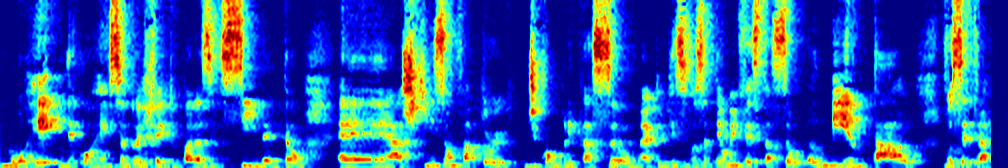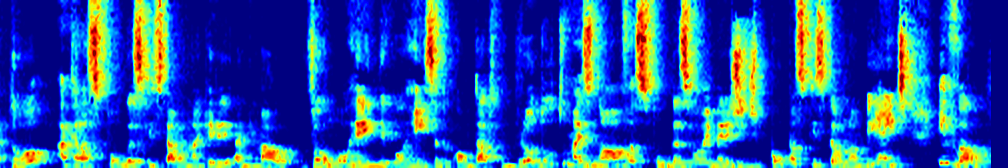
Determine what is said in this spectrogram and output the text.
morrer em decorrência do efeito parasiticida. Então, é, acho que isso é um fator de complicação, né? Porque se você tem uma infestação ambiental, você tratou aquelas pulgas que estavam naquele animal, vão morrer em decorrência do contato com o produto produto, mas novas pulgas vão emergir de pulpas que estão no ambiente e vão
